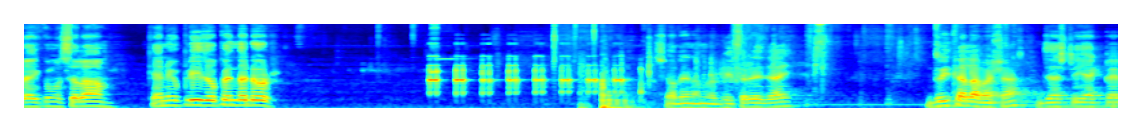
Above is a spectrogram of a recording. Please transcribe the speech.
ওয়ালাইকুম আসসালাম। Can you please open the door চলেন আমরা ভিতরে যাই। দুই তালা বাসা জাস্ট এই একটা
